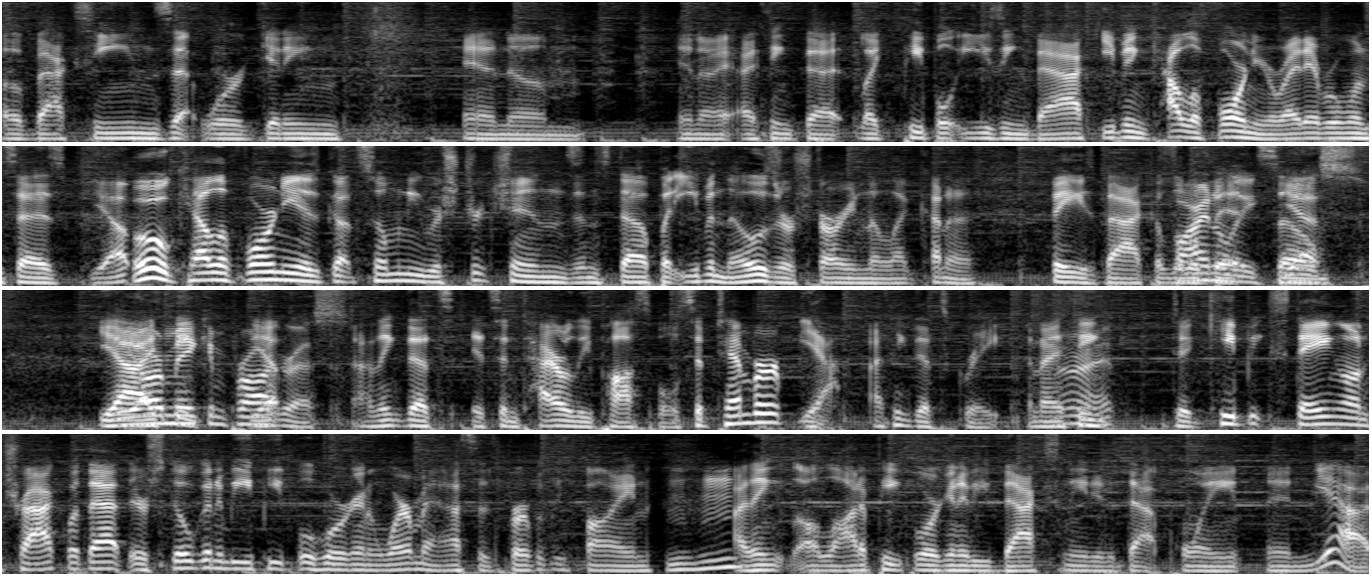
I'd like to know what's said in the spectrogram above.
of vaccines that we're getting, and um and I, I think that like people easing back, even California, right? Everyone says, Yep. oh, California has got so many restrictions and stuff, but even those are starting to like kind of phase back a little Finally, bit. So yes. yeah, We I are think- making yep, progress. I think that's it's entirely possible. September, yeah, I think that's great, and I All think right. To keep staying on track with that, there's still going to be people who are going to wear masks. It's perfectly fine. Mhm. I think a lot of people are going to be vaccinated at that point, and yeah,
